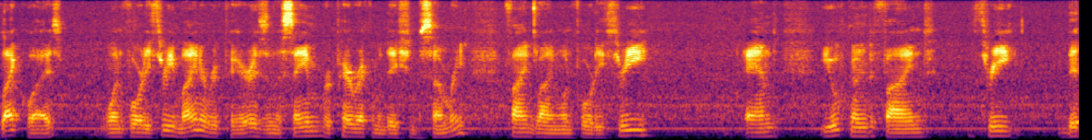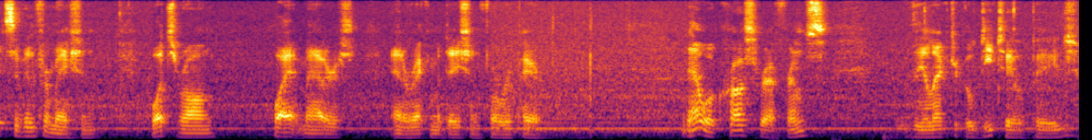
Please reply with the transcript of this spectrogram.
Likewise, 143 minor repair is in the same repair recommendation summary. Find line 143, and you're going to find three bits of information what's wrong, why it matters, and a recommendation for repair. Now we'll cross-reference the electrical detail page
